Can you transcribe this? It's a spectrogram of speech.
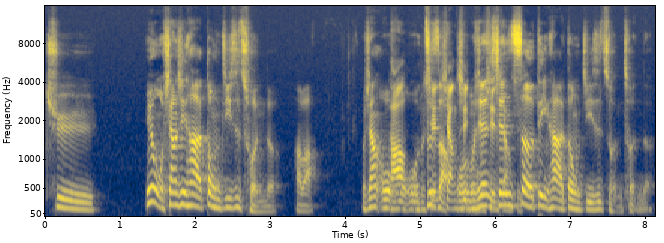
去？因为我相信他的动机是纯的，好不好？我相我我我至少我我先先设定他的动机是纯纯的，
